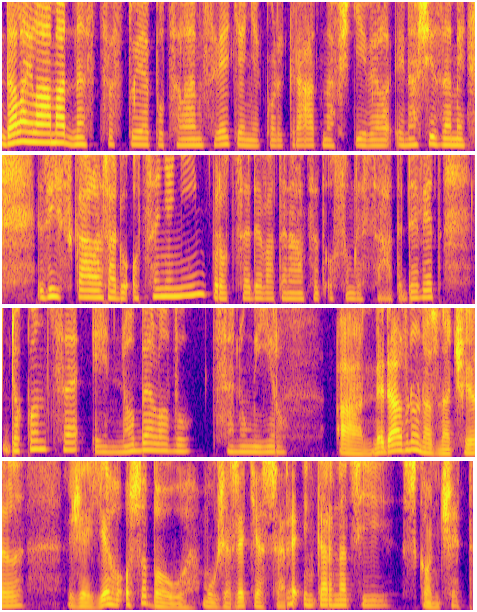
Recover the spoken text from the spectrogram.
Dalaj Lama dnes cestuje po celém světě, několikrát navštívil i naši zemi. Získal řadu ocenění v roce 1989, dokonce i Nobelovu cenu míru. A nedávno naznačil, že jeho osobou může řetěz reinkarnací skončit.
